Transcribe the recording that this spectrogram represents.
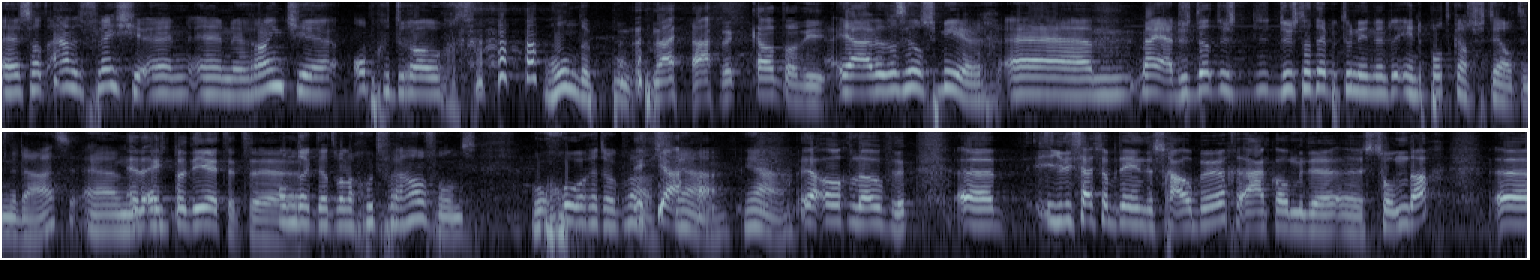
Uh, zat aan het flesje een, een randje opgedroogd hondenpoep. nou ja, dat kan toch niet? Ja, dat was heel smerig. Um, nou ja, dus dat, dus, dus dat heb ik toen in de, in de podcast verteld, inderdaad. Um, en dan explodeert het. Uh... Omdat ik dat wel een goed verhaal vond. Hoe goor het ook was. Ja, ja. ja. Ongelooflijk. Uh, jullie zijn zo meteen in de Schouwburg, aankomende uh, zondag. Uh,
